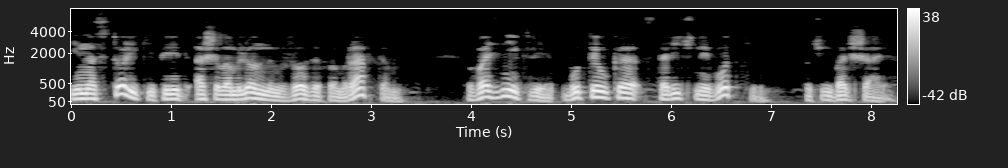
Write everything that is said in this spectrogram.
И на столике перед ошеломленным Жозефом Рафтом возникли бутылка столичной водки, очень большая,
